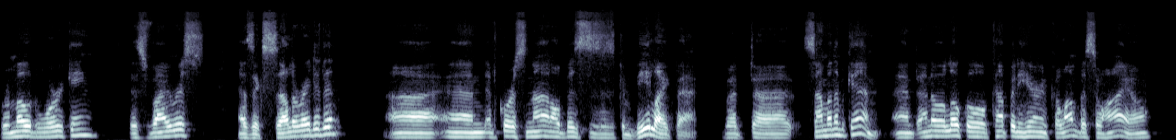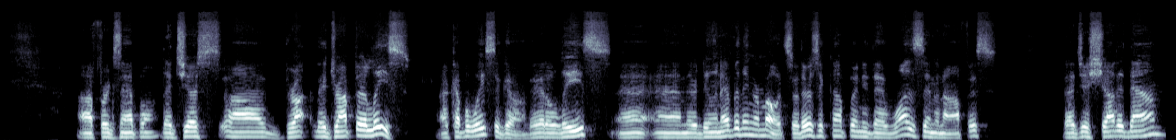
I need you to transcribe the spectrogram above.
remote working. This virus has accelerated it. Uh, and of course, not all businesses can be like that, but uh, some of them can. And I know a local company here in Columbus, Ohio, uh, for example, that just uh, dro- they dropped their lease a couple weeks ago. They had a lease and, and, they're doing everything remote. So there's a company that was in an office that just shut it down.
